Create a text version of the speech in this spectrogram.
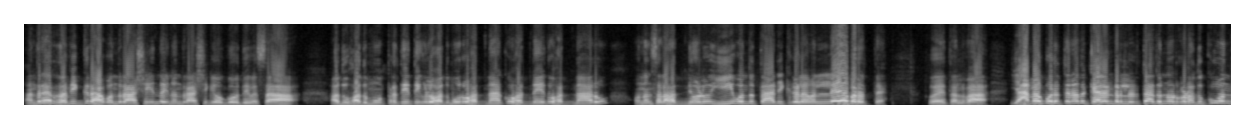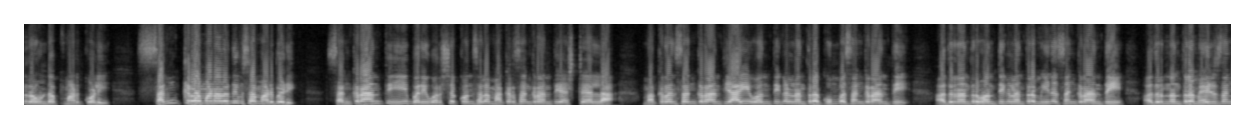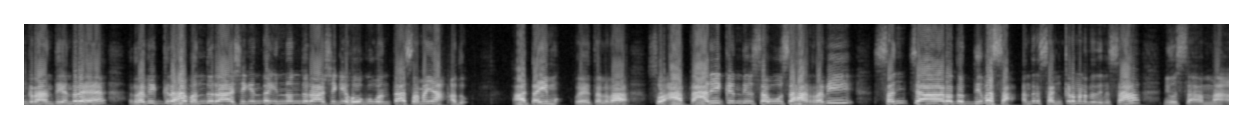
ಅಂದ್ರೆ ರವಿಗ್ರಹ ಒಂದು ರಾಶಿಯಿಂದ ಇನ್ನೊಂದು ರಾಶಿಗೆ ಹೋಗುವ ದಿವಸ, ಅದು ಹದಿಮೂರು ಪ್ರತಿ ತಿಂಗಳು ಹದಿಮೂರು, ಹದಿನಾಲ್ಕು, ಹದಿನೈದು, ಹದಿನಾರು, ಒಂದೊಂದ್ಸಲ ಹದಿನೇಳು, ಈ ಒಂದು ತಾರೀಕುಗಳಲ್ಲೇ ಬರುತ್ತೆ. ಗೊತ್ತಲ್ವಾ ಯಾವಾಗ ಬರುತ್ತೆ ಅನ್ನೋದು ಕ್ಯಾಲೆಂಡರ್ ಇರುತ್ತೆ. ಅದನ್ನ ನೋಡ್ಕೊಂಡು ಅದಕ್ಕೂ ಒಂದು ರೌಂಡ್ ಅಪ್ ಮಾಡ್ಕೊಳ್ಳಿ. ಸಂಕ್ರಮಣದ ದಿವಸ ಮಾಡಬೇಡಿ. ಸಂಕ್ರಾಂತಿ ಬರೀ ವರ್ಷಕ್ಕೊಂದ್ಸಲ ಮಕರ ಸಂಕ್ರಾಂತಿ ಅಷ್ಟೇ ಅಲ್ಲ. ಮಕರ ಸಂಕ್ರಾಂತಿ ಆಗಿ ಒಂದು ತಿಂಗಳ ನಂತರ ಕುಂಭ ಸಂಕ್ರಾಂತಿ, ಅದರ ನಂತರ ಒಂದು ತಿಂಗಳ ನಂತರ ಮೀನ ಸಂಕ್ರಾಂತಿ, ಅದರ ನಂತರ ಮೇಷ ಸಂಕ್ರಾಂತಿ. ಅಂದ್ರೆ ರವಿಗ್ರಹ ಒಂದು ರಾಶಿಗಿಂತ ಇನ್ನೊಂದು ರಾಶಿಗೆ ಹೋಗುವಂತ ಸಮಯ ಅದು. ಆ ಟೈಮು ಹೋಯ್ತಲ್ವಾ ಸೊ ಆ ತಾರೀಕಿನ ದಿವಸವೂ ಸಹ ರವಿ ಸಂಚಾರದ ದಿವಸ, ಅಂದ್ರೆ ಸಂಕ್ರಮಣದ ದಿವಸ, ನೀವು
